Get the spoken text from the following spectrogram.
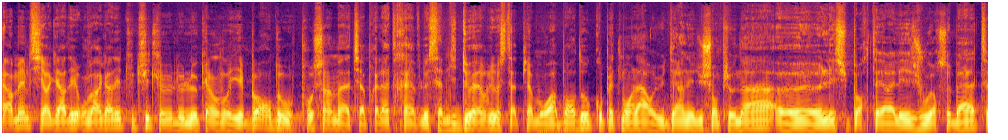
Alors même si, regardez, on va regarder tout de suite le, le- le calendrier. Bordeaux, prochain match après la trêve, le samedi 2 avril au Stade Pierre-Mauroy. Bordeaux complètement à la rue, dernier du championnat. Euh, les supporters et les joueurs se battent.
